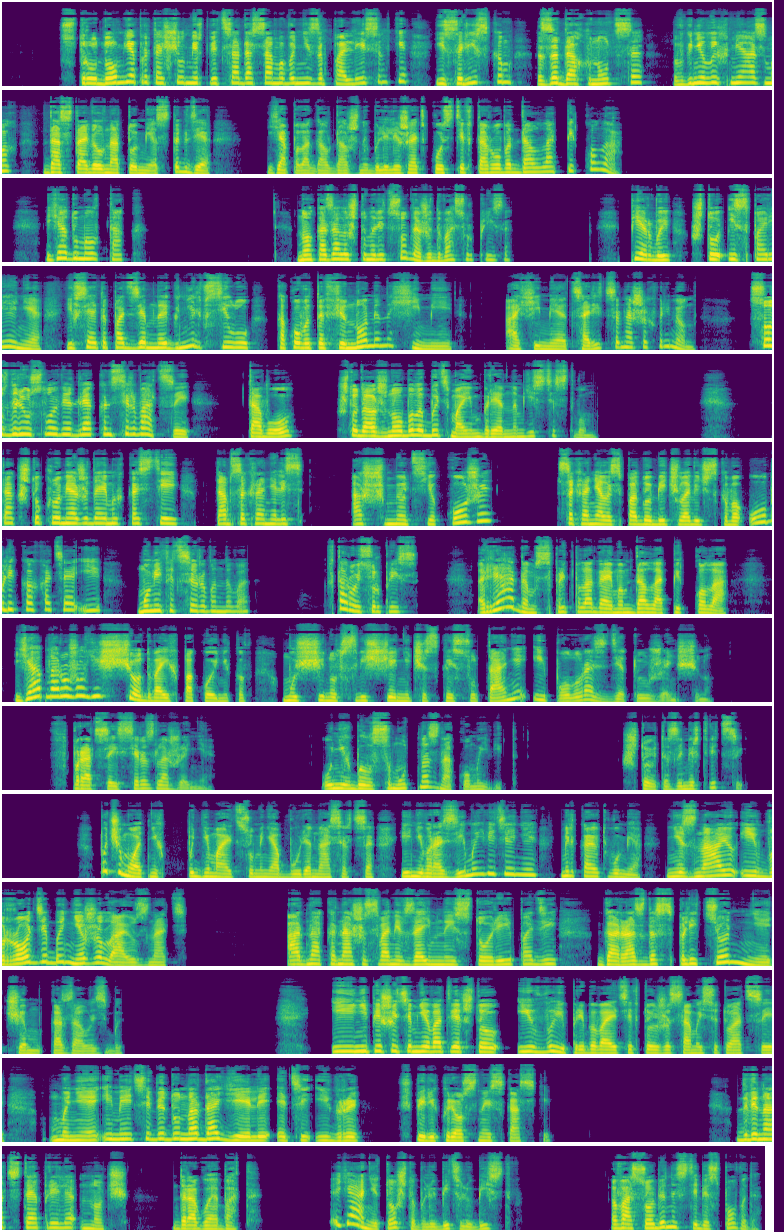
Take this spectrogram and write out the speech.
С трудом я протащил мертвеца до самого низа по лесенке и с риском задохнуться в гнилых миазмах доставил на то место, где, я полагал, должны были лежать кости второго Далла Пикола. Я думал так, но оказалось, что на лицо даже два сюрприза. Первый, что испарение и вся эта подземная гниль в силу какого-то феномена химии, а химия — царица наших времен, создали условия для консервации того, что должно было быть моим бренным естеством. Так что, кроме ожидаемых костей, там сохранялись ошметья кожи, сохранялось подобие человеческого облика, хотя и мумифицированного. Второй сюрприз. Рядом с предполагаемым Дала Пиккола я обнаружил еще двоих покойников, мужчину в священнической сутане и полураздетую женщину. В процессе разложения. У них был смутно знакомый вид. Что это за мертвецы? Почему от них поднимается у меня буря на сердце, и невыразимые видения мелькают в уме? Не знаю и вроде бы не желаю знать. Однако наши с вами взаимные истории, поди, гораздо сплетеннее, чем казалось бы. И не пишите мне в ответ, что и вы пребываете в той же самой ситуации. Мне, имейте в виду, надоели эти игры в перекрестные сказки. 12 апреля, ночь. Дорогой аббат, я не то чтобы любитель убийств. В особенности без повода.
